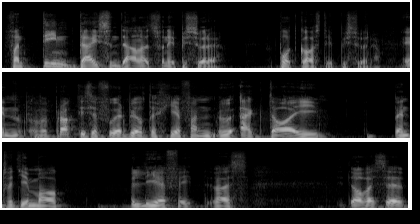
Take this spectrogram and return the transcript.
van 10000 downloads van episode, podcast episode. En om 'n praktiese voorbeeld te gee van hoe ek daai punt wat jy maak beleef het, was daar was 'n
